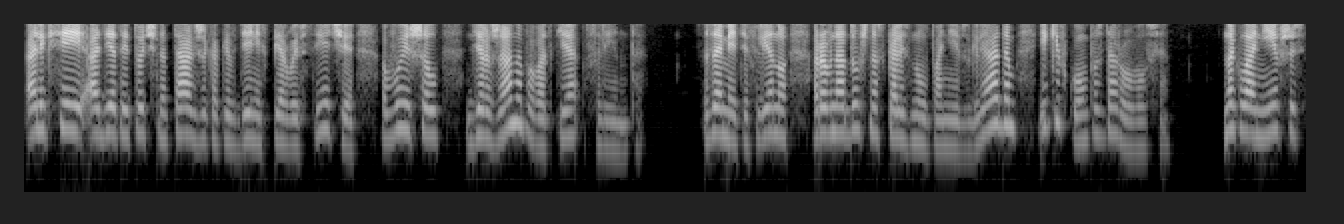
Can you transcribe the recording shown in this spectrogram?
Алексей, одетый точно так же, как и в день их первой встречи, вышел, держа на поводке Флинта. Заметив Лену, равнодушно скользнул по ней взглядом и кивком поздоровался. Наклонившись,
